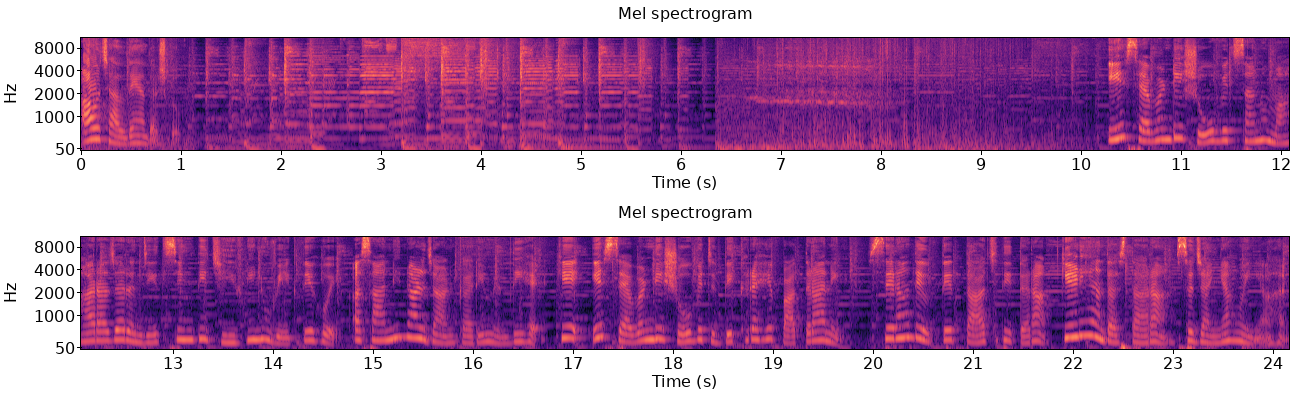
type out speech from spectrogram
ਆਓ ਚੱਲਦੇ ਹਾਂ ਦਰਸ਼ਕੋ। ਇਹ 70 ਸ਼ੋਅ ਵਿੱਚ ਸਾਨੂੰ ਮਹਾਰਾਜਾ ਰਣਜੀਤ ਸਿੰਘ ਦੀ ਜੀਵਨੀ ਨੂੰ ਵੇਖਦੇ ਹੋਏ ਆਸਾਨੀ ਨਾਲ ਜਾਣਕਾਰੀ ਮਿਲਦੀ ਹੈ ਕਿ ਇਸ 70 ਸ਼ੋਅ ਵਿੱਚ ਦਿਖ ਰਹੇ ਪਾਤਰਾਂ ਨੇ ਸਿਰਾਂ ਦੇ ਉੱਤੇ ਤਾਜ ਦੀ ਤਰ੍ਹਾਂ ਕਿਹੜੀਆਂ ਦਸਤਾਰਾਂ ਸਜਾਈਆਂ ਹੋਈਆਂ ਹਨ।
